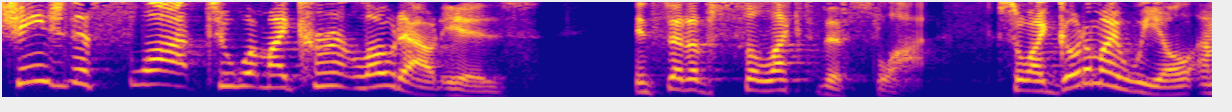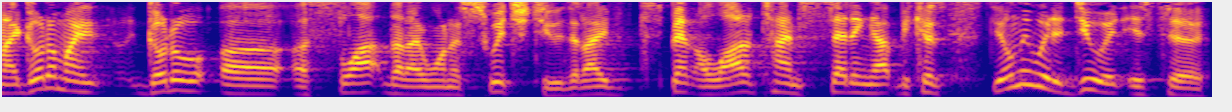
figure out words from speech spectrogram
change this slot to what my current loadout is instead of select this slot. So I go to my wheel and I go to my go to a, a slot that I want to switch to that I've spent a lot of time setting up because the only way to do it is to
